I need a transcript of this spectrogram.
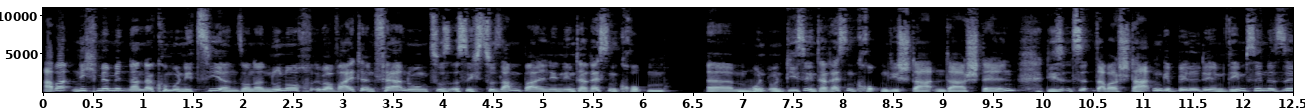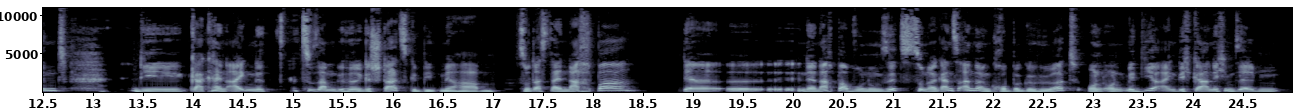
aber nicht mehr miteinander kommunizieren, sondern nur noch über weite Entfernungen zu, sich zusammenballen in Interessengruppen. Ähm, mhm. und, und diese Interessengruppen, die Staaten darstellen, die aber Staatengebilde in dem Sinne sind, die gar kein eigenes zusammengehöriges Staatsgebiet mehr haben, so dass dein Nachbar der äh, in der Nachbarwohnung sitzt, zu einer ganz anderen Gruppe gehört und, und mit dir eigentlich gar nicht im selben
